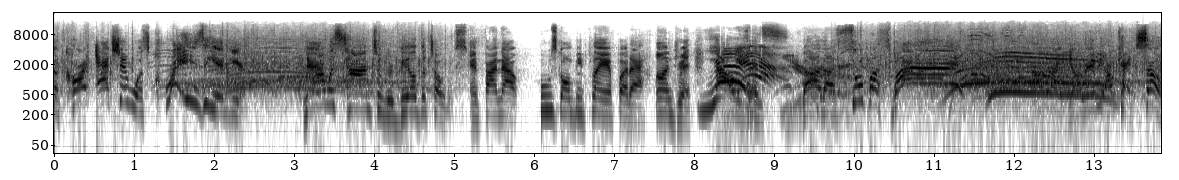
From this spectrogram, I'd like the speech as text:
The cart action was crazy in here. Now it's time to reveal the totals and find out who's gonna be playing for that hundred thousand dollar super swag. All right, y'all ready? Okay, so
